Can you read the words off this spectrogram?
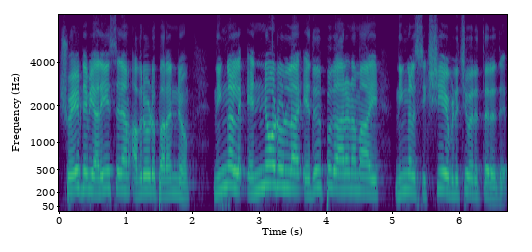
ഷുഹൈബ് നബി അലൈഹിസ്സലാം അവരോട് പറഞ്ഞു നിങ്ങൾ എന്നോടുള്ള എതിർപ്പ് കാരണമായി നിങ്ങൾ ശിക്ഷയെ വിളിച്ചു വരുത്തരുത്.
